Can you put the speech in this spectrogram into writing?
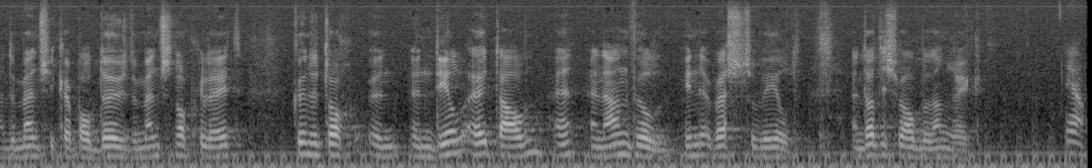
en de mensen, ik heb al duizenden mensen opgeleid... kunnen toch een, een deel uithalen hè, en aanvullen in de westerse wereld. En dat is wel belangrijk. Ja.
